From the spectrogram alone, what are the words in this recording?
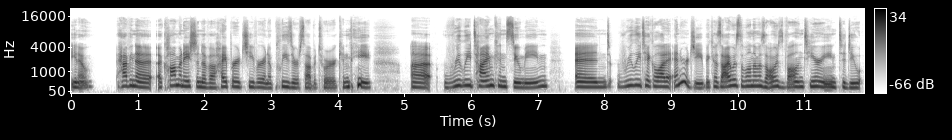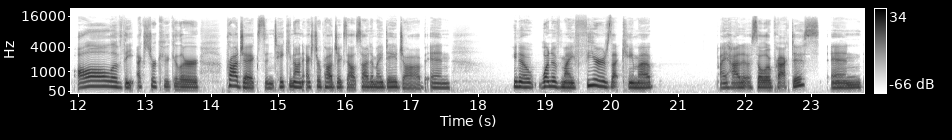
you know, having a, a combination of a hyperachiever and a pleaser saboteur can be uh, really time consuming and really take a lot of energy because I was the one that was always volunteering to do all of the extracurricular projects and taking on extra projects outside of my day job. And, you know, one of my fears that came up, I had a solo practice and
